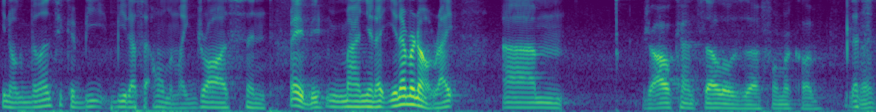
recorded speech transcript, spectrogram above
you know Valencia could beat beat us at home and like draw us and maybe man you know, you never know, right? Um, Joao Cancelo's uh, former club. that's right?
